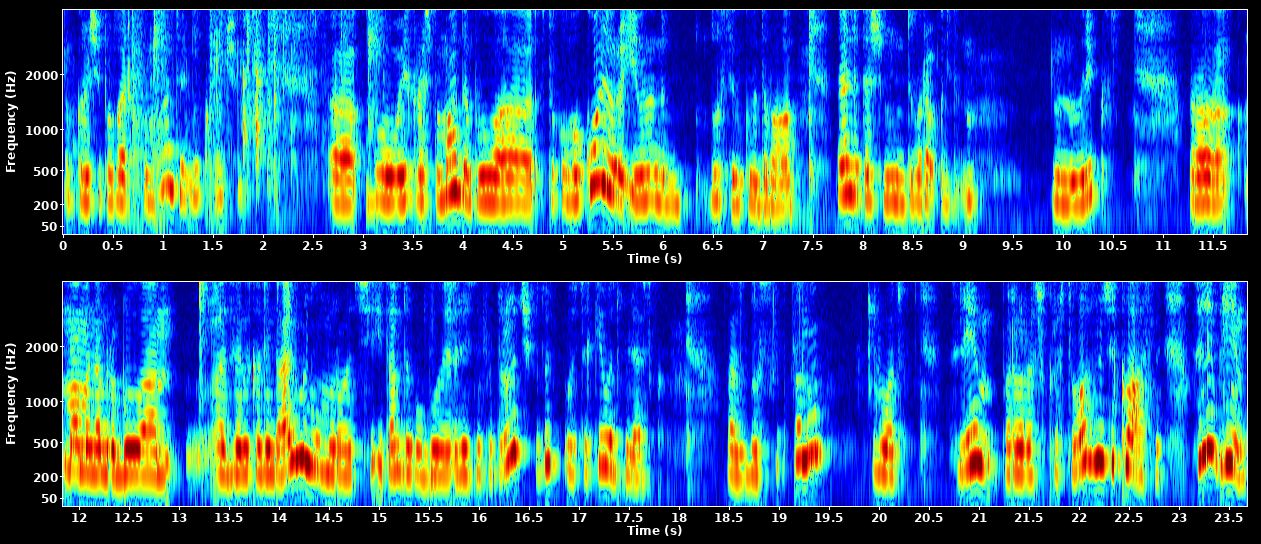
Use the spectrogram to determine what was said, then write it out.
ну, коротше, поверх помади. Ну, коротше. Е, бо якраз помада була з такого кольору, і вона блистинку видавала. Далі теж мені на Новий рік. Е, Мама нам робила адвент календар в минулому році, і там, де були різні подарунки, тут ось такий от блеск е, з блискітками. Вот. Взагалі, пару разів користувалася, дуже класний. Взагалі, блін,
